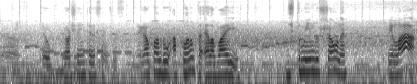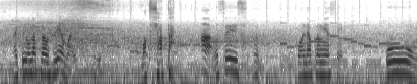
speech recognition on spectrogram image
É, eu, eu achei interessante isso. Legal quando a planta, ela vai destruindo o chão, né? E lá, aqui não dá pra ver, mas... Moto chata! Ah, vocês vão olhar pra mim assim. O...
